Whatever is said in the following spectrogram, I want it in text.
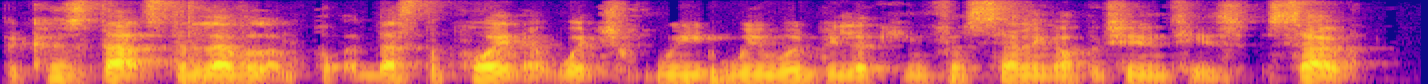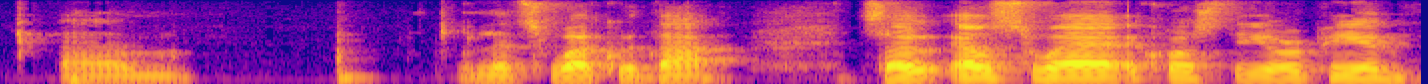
because that's the level, that's the point at which we, we would be looking for selling opportunities. So um, let's work with that. So elsewhere across the European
